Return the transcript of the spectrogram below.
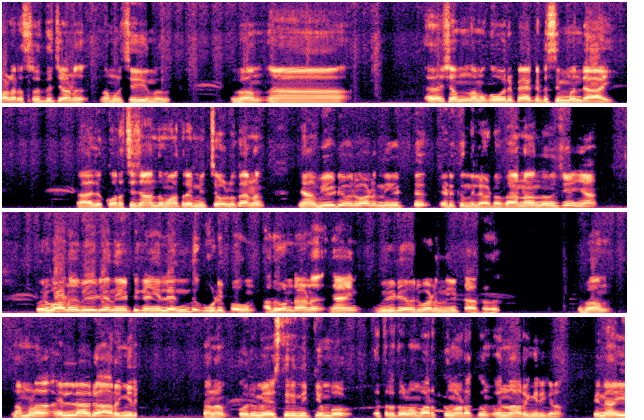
വളരെ ശ്രദ്ധിച്ചാണ് നമ്മൾ ചെയ്യുന്നത്. ഇപ്പം ഏകദേശം നമുക്ക് ഒരു പാക്കറ്റ് സിമന്റ് ആയി. അതിൽ കുറച്ച് ചാന്ത് മാത്രമേ മിച്ചമുള്ളൂ കാരണം ഞാൻ വീഡിയോ ഒരുപാട് നീട്ട് എടുക്കുന്നില്ല കേട്ടോ. കാരണം എന്താണെന്ന് വെച്ച് കഴിഞ്ഞാൽ ഒരുപാട് വീഡിയോ നീട്ടിക്കഴിഞ്ഞാൽ ലെങ്ത് കൂടിപ്പോകും. അതുകൊണ്ടാണ് ഞാൻ വീഡിയോ ഒരുപാട് നീട്ടാത്തത്. ഇപ്പം നമ്മൾ എല്ലാവരും അറിഞ്ഞിരിക്കും കാരണം ഒരു മേസ്തിരി നിൽക്കുമ്പോൾ എത്രത്തോളം വർക്ക് നടക്കും എന്ന് അറിഞ്ഞിരിക്കണം. പിന്നെ ഈ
